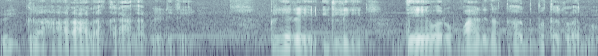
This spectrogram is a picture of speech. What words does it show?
ವಿಗ್ರಹಾರಾಧಕರಾಗಬೇಡಿರಿ. ಪ್ರಿಯರೇ, ಇಲ್ಲಿ ದೇವರು ಮಾಡಿದಂಥ ಅದ್ಭುತಗಳನ್ನು,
